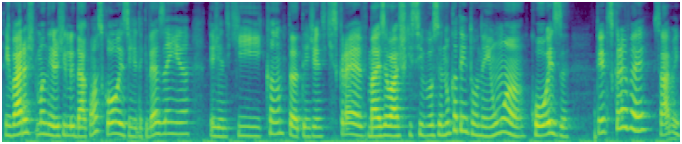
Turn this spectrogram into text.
tem várias maneiras de lidar com as coisas, tem gente que desenha, tem gente que canta, tem gente que escreve, mas eu acho que se você nunca tentou nenhuma coisa, tenta escrever, sabe?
